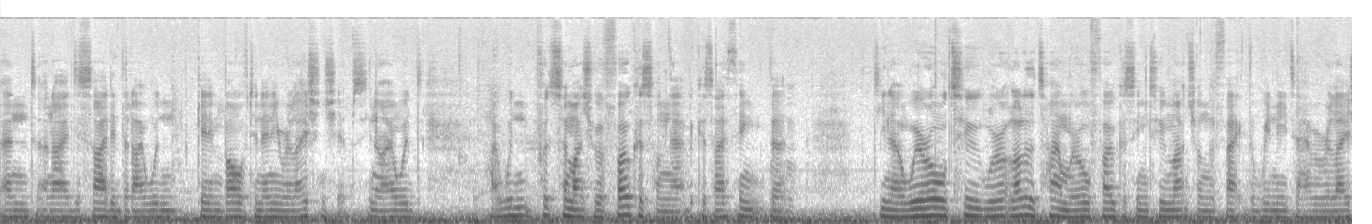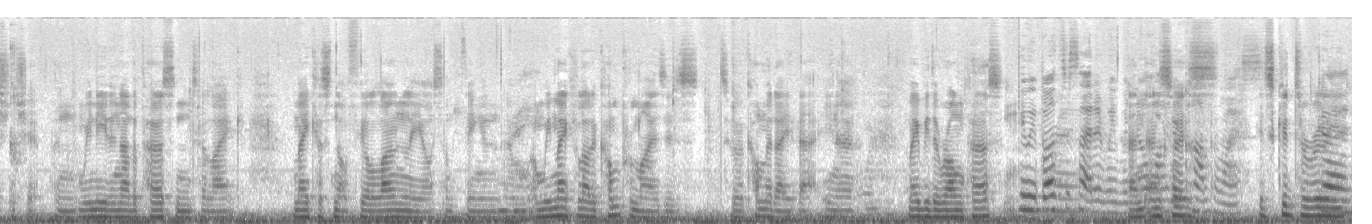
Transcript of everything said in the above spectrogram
and, and I decided that I wouldn't get involved in any relationships. You know, I would I wouldn't put so much of a focus on that because I think that you know we're all too we're a lot of the time we're all focusing too much on the fact that we need to have a relationship and we need another person to like make us not feel lonely or something, and, and, and we make a lot of compromises to accommodate that. You know, maybe the wrong person. Yeah, we both decided we would And- no and longer so it's- compromise It's good to really Good.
